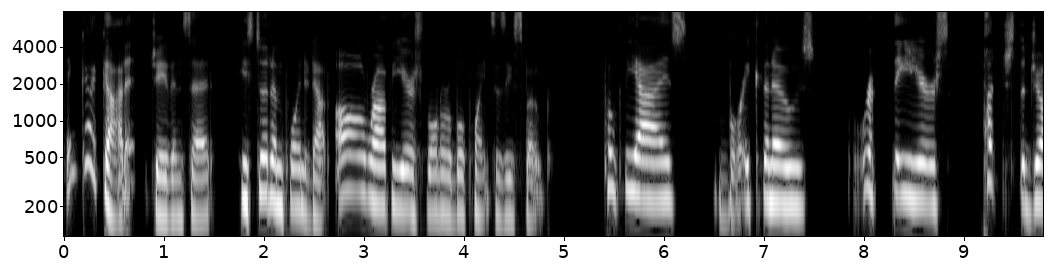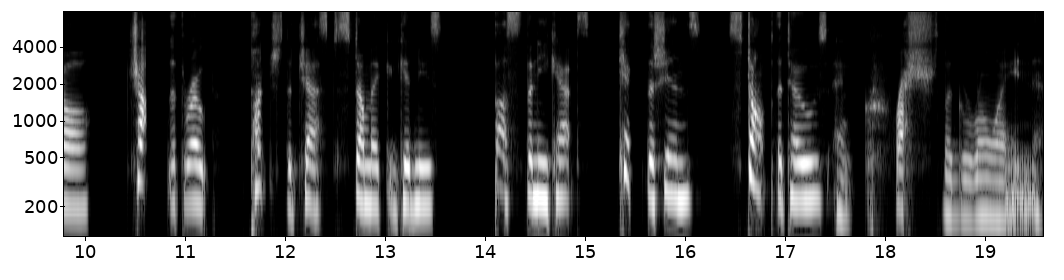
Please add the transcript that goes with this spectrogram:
Think I got it, Javen said. He stood and pointed out all Ravier's vulnerable points as he spoke. Poke the eyes, break the nose, rip the ears, punch the jaw, chop the throat, punch the chest, stomach, and kidneys, bust the kneecaps, kick the shins, stomp the toes, and crush the groin.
